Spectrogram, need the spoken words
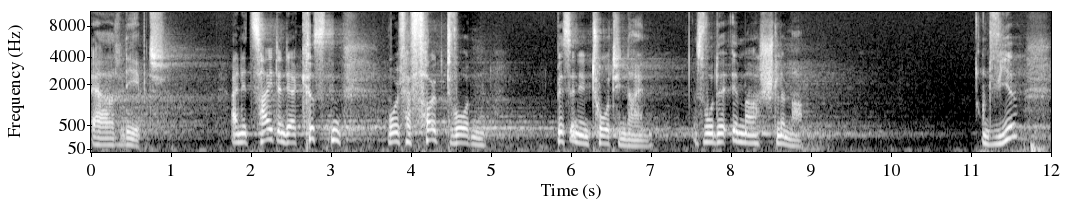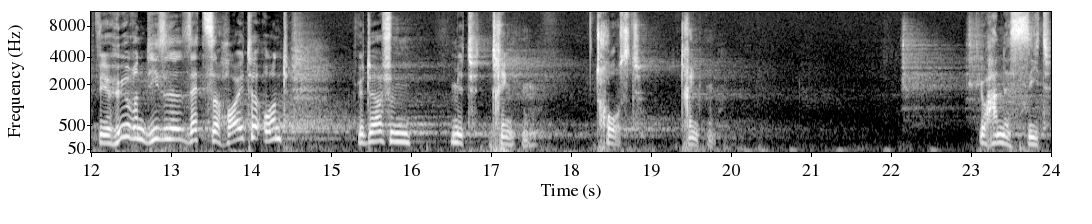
er lebt. Eine Zeit, in der Christen wohl verfolgt wurden bis in den Tod hinein. Es wurde immer schlimmer. Und wir, wir hören diese Sätze heute und wir dürfen mittrinken. Trost trinken. Johannes sieht.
